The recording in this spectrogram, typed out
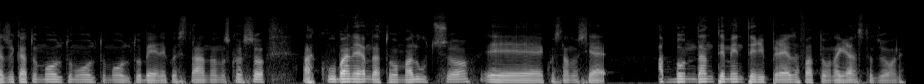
che ha giocato molto molto molto bene quest'anno. L'anno scorso a Cuban era andato maluccio e quest'anno si è abbondantemente ripreso, ha fatto una gran stagione.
